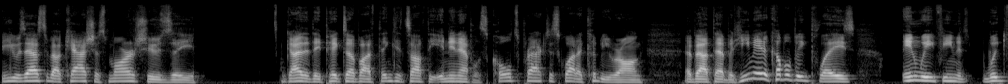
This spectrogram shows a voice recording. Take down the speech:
He was asked about Cassius Marsh, who's the guy that they picked up. I think it's off the Indianapolis Colts practice squad. I could be wrong about that, but he made a couple big plays in week, week,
